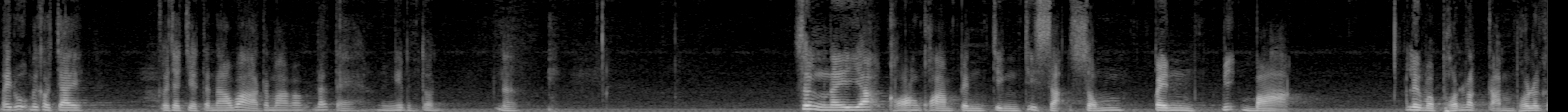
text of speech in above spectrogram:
ไม่รู้ไม่เข้าใจ ก็จะเจตนาว่าอาตมาก็แล้วแต่อย่างนี้เป็นต้นนะซึ่งในยะของความเป็นจริงที่สะสมเป็นวิบาก เรียกว่าผลกรรม ผลก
